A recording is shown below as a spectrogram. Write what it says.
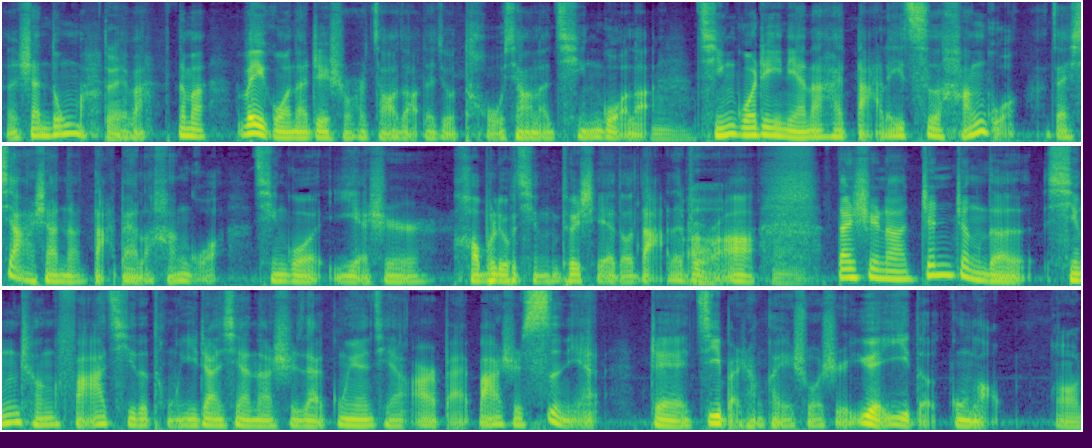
呃山东嘛，对对吧？那么魏国呢，这时候早早的就投向了秦国了。嗯秦国这一年呢，还打了一次韩国，在下山呢打败了韩国。秦国也是毫不留情，对谁也都打得住啊。嗯但是呢，真正的形成伐齐的统一战线呢，是在公元前二百八十四年，这基本上可以说是乐毅的功劳。哦，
